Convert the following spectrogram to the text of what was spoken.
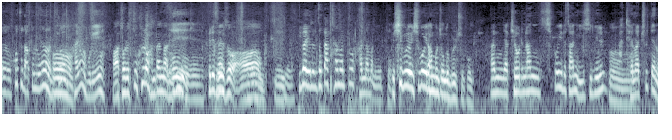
어, 호수 놔두면 어. 쭉 가요 물이. 아 저래 쭉 흘러간단 예, 말이지. 예, 예. 그래서, 그래서 아, 예. 이거 예를 들어서 딱 차면 쭉 간단 말이에요. 이렇게. 15일 15일 한 번 정도 물 주고. 한 이제 겨울에는 한 15일에서 한 20일 어. 아, 되나 출 때는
